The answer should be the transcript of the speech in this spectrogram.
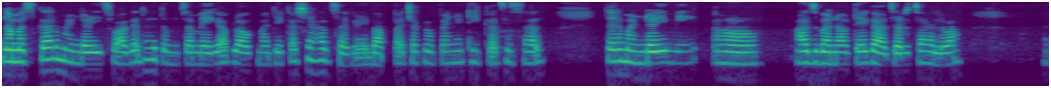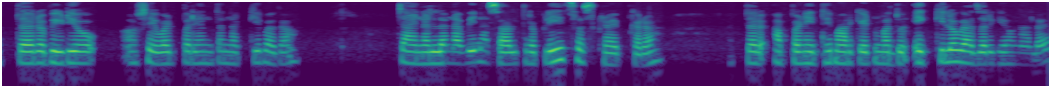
नमस्कार मंडळी स्वागत आहे तुमचं मेगा ब्लॉगमध्ये. कसे आहात सगळे? बाप्पाच्या कृपेने ठीकच असाल? तर मंडळी मी आज बनवते गाजरचा हलवा. तर व्हिडिओ शेवटपर्यंत नक्की बघा. चॅनलला नवीन असाल तर प्लीज सबस्क्राईब करा. तर आपण इथे मार्केटमधून एक किलो गाजर घेऊन आलो आहे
